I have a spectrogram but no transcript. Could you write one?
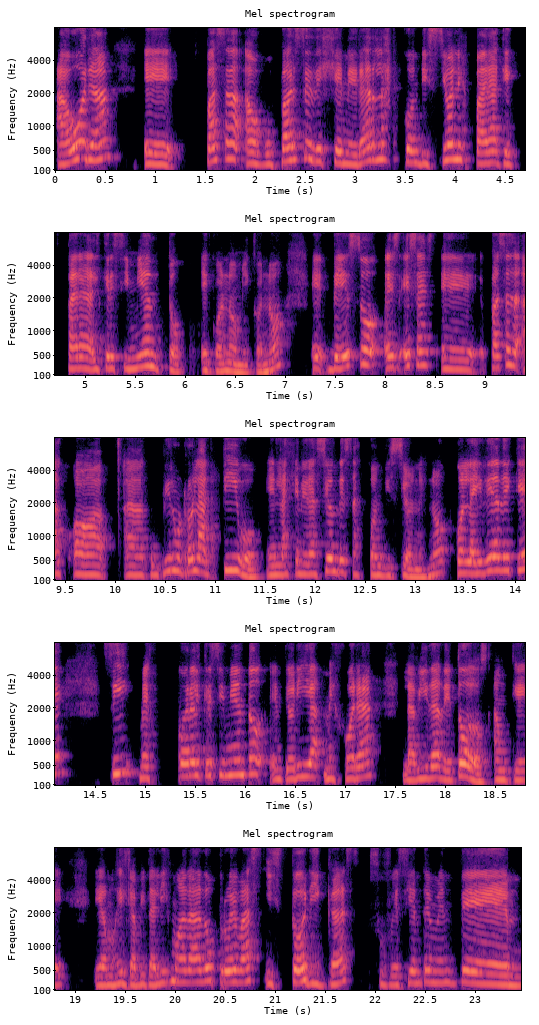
ahora eh, pasa a ocuparse de generar las condiciones para, que, para el crecimiento económico, ¿no? Eh, de eso es, esa eh, pasa a, cumplir un rol activo en la generación de esas condiciones, ¿no? Con la idea de que sí, mejora el crecimiento, en teoría mejora la vida de todos, aunque, digamos, el capitalismo ha dado pruebas históricas suficientemente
